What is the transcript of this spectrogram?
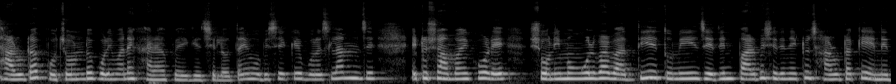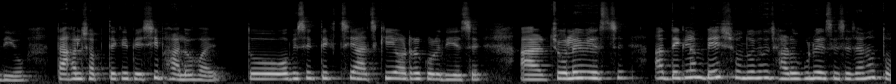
ঝাড়ুটা প্রচণ্ড পরিমাণে খারাপ হয়ে গেছিল। তাই আমি অভিষেককে বলেছিলাম যে, একটু সময় করে শনি, মঙ্গলবার বাদ দিয়ে তুমি যেদিন পারবে সেদিন একটু ঝাড়ুটাকে এনে দিও, তাহলে সবথেকে বেশি ভালো হয়। তো অভিষেক দেখছি আজকেই অর্ডার করে দিয়েছে আর চলেও এসছে। আর দেখলাম বেশ সুন্দর কিন্তু ঝাড়ুগুলো এসেছে, জানো তো?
